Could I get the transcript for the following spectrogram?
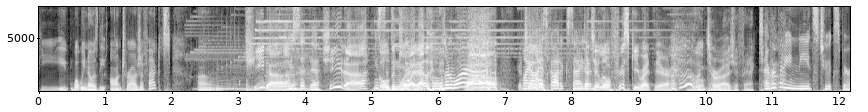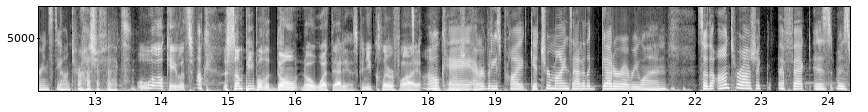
the what we know as the entourage effect. Um, Cheetah. You said the Cheetah. Golden the word. Boy, that- golden word. Wow. Got My eyes little- got excited. Got you a little frisky right there. Entourage effect. Everybody needs to experience the entourage effect. Well, okay, let's. Okay. There's some people that don't know what that is. Can you clarify? Okay, everybody's probably get your minds out of the gutter, everyone. so the entourage effect is is,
